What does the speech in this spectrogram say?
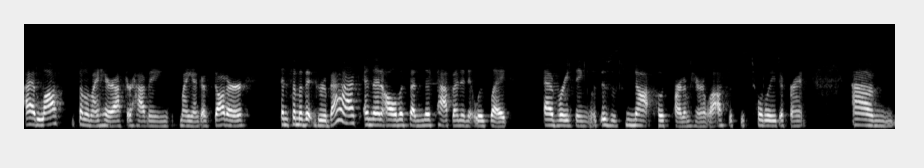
I had lost some of my hair after having my youngest daughter and some of it grew back and then all of a sudden this happened and it was like everything was this was not postpartum hair loss this was totally different um,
